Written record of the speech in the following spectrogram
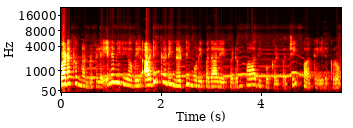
வணக்கம் நண்பர்களே. இந்த வீடியோவில் அடிக்கடி நெட்டி முறைப்பதால் ஏற்படும் பாதிப்புகள் பற்றி பார்க்க இருக்கிறோம்.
